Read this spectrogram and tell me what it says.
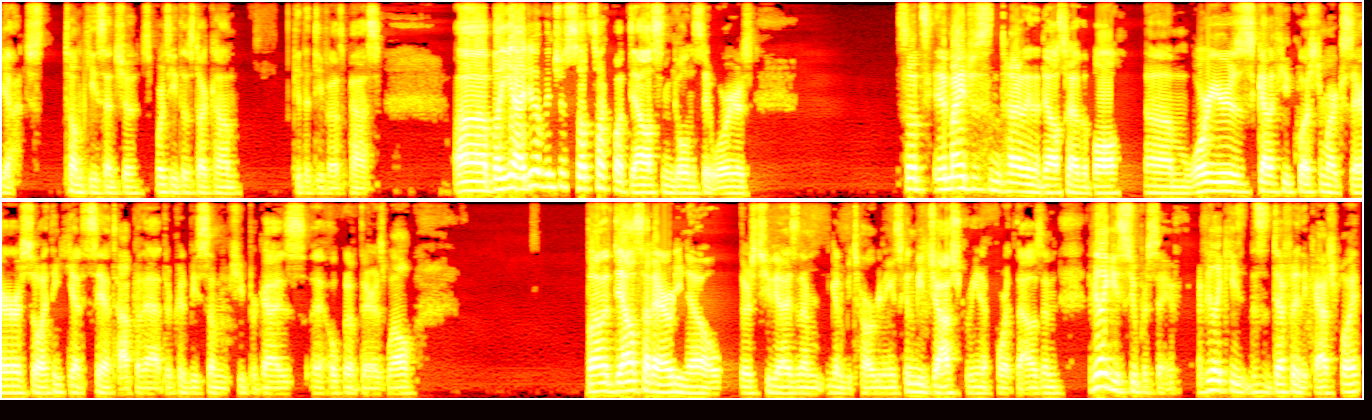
yeah, just tell them Keith sent you. Sportsethos.com. Get the DFS pass. Uh, but yeah, I do have interest. So let's talk about Dallas and Golden State Warriors. So it's my interest is entirely in the Dallas side of the ball. Um, Warriors got a few question marks there, so I think you got to stay on top of that. There could be some cheaper guys open up there as well. But on the Dallas side, I already know there's two guys that I'm going to be targeting. It's going to be Josh Green at four thousand. I feel like he's super safe. I feel like he's this is definitely the cash play.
